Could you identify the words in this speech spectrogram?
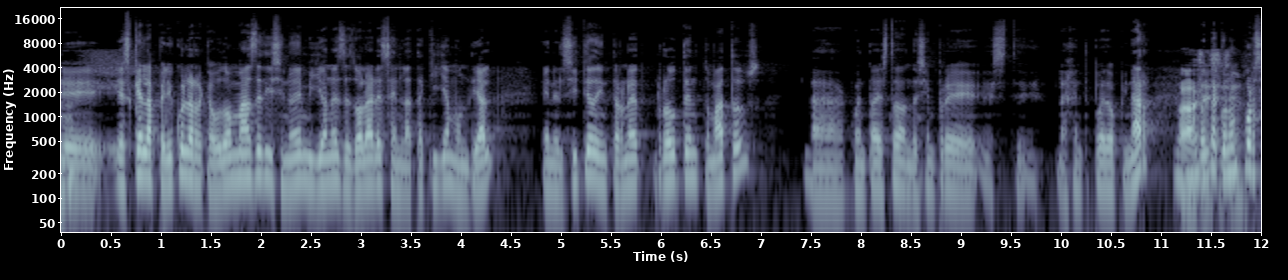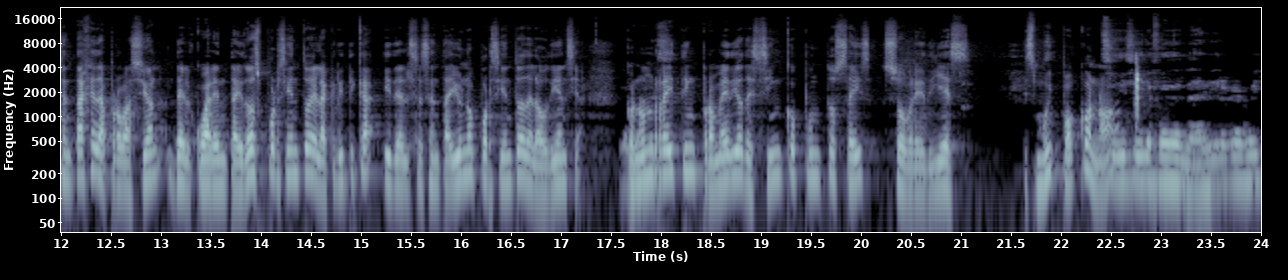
eh, es que la película recaudó más de 19 millones de dólares en la taquilla mundial en el sitio de internet Rotten Tomatoes, la cuenta esta donde siempre este, la gente puede opinar, ah, cuenta con un porcentaje de aprobación del 42% de la crítica y del 61% de la audiencia, con un rating promedio de 5.6 sobre 10 es muy poco, ¿no? Sí, sí, le fue de la virga, güey.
